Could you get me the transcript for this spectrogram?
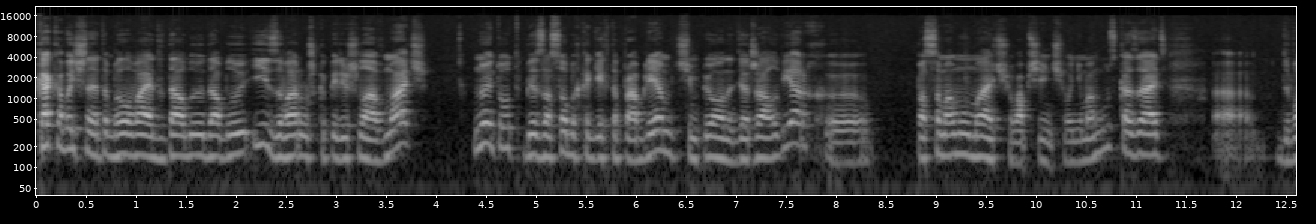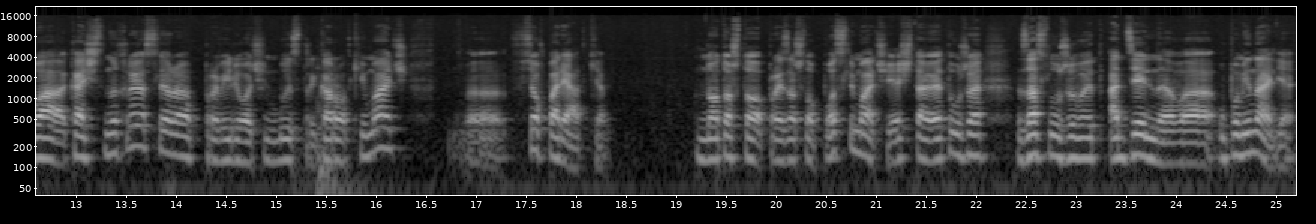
Как обычно это бывает в WWE, заварушка перешла в матч. Ну и тут без особых каких-то проблем чемпион одержал верх. Э, По самому матчу вообще ничего не могу сказать. Э, Два качественных рестлера провели очень быстрый, короткий матч. Все в порядке. Но то, что произошло после матча, я считаю, это уже заслуживает отдельного упоминания.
